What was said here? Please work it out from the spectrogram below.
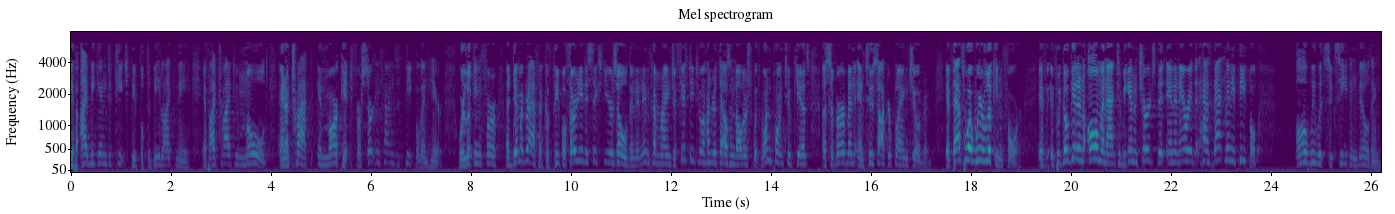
If I begin to teach people to be like me, if I try to mold and attract and market for certain kinds of people in here, we're looking for a demographic of people 30 to 60 years old in an income range of 50 to 100,000 dollars with 1.2 kids, a suburban, and two soccer playing children. If that's what we're looking for, if, if we go get an almanac to begin a church that in an area that has that many people, all we would succeed in building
